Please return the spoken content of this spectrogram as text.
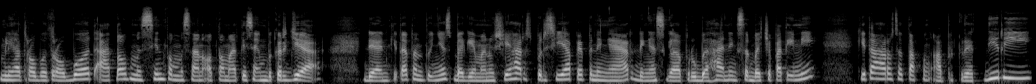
melihat robot-robot atau mesin pemesan otomatis yang bekerja. Dan kita tentunya sebagai manusia harus bersiap ya pendengar dengan segala perubahan yang serba cepat ini. Kita harus tetap mengupgrade diri,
